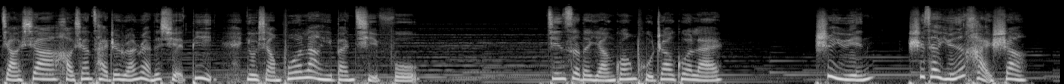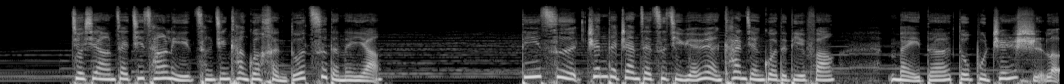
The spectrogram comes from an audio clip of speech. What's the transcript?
脚下好像踩着软软的雪地，又像波浪一般起伏。金色的阳光普照过来，是云，是在云海上，就像在机舱里曾经看过很多次的那样。第一次真的站在自己远远看见过的地方，美的都不真实了。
